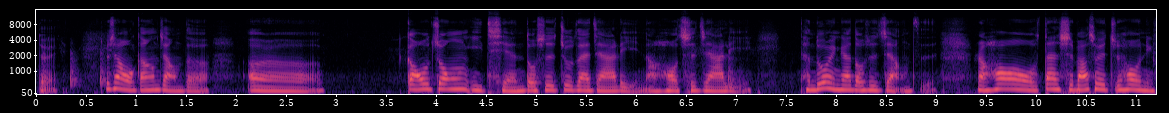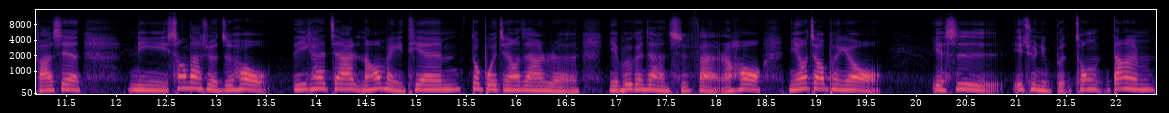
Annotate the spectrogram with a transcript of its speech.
对，就像我刚刚讲的，呃，高中以前都是住在家里，然后吃家里，很多人应该都是这样子。然后，但十八岁之后，你发现你上大学之后离开家，然后每天都不会见到家人，也不会跟家人吃饭，然后你要交朋友，也是一群你不从当然。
